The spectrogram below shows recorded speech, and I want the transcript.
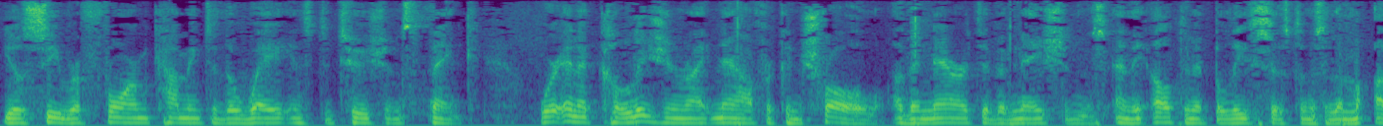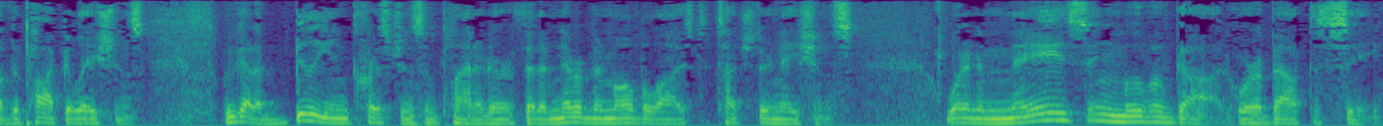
you'll see reform coming to the way institutions think. We're in a collision right now for control of the narrative of nations and the ultimate belief systems of the, of the populations. We've got a billion Christians on planet Earth that have never been mobilized to touch their nations. What an amazing move of God we're about to see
